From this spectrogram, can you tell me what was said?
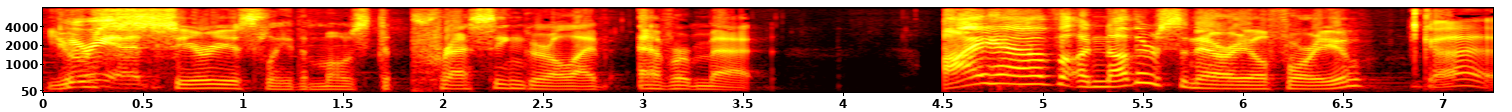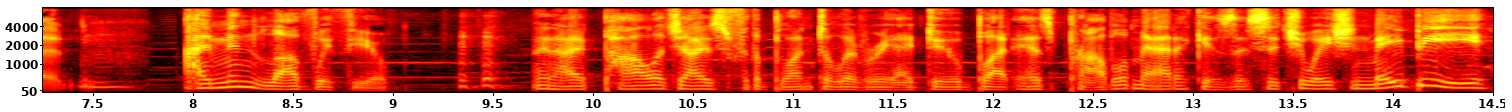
You're Period. seriously the most depressing girl I've ever met. I have another scenario for you. Good. I'm in love with you. and I apologize for the blunt delivery I do, but as problematic as the situation may be,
